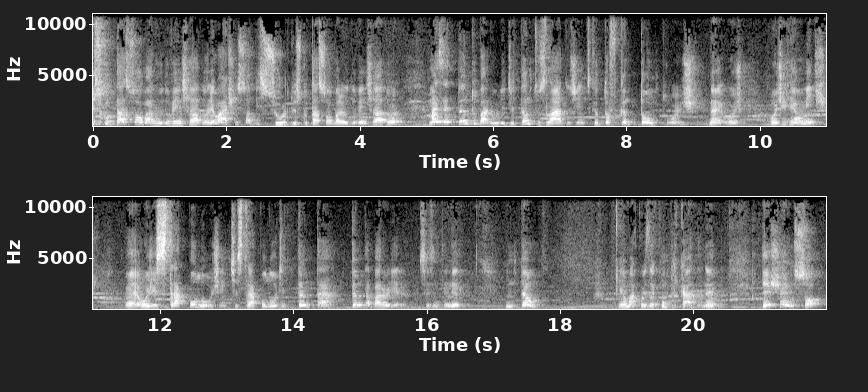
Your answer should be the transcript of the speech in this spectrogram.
escutar só o barulho do ventilador. Eu acho isso absurdo escutar só o barulho do ventilador, mas é tanto barulho de tantos lados, gente, que eu tô ficando tonto hoje, né? Hoje, hoje realmente, é, hoje extrapolou, gente, extrapolou de tanta, tanta barulheira, vocês entenderam? Então, é uma coisa complicada, né? Deixa eu só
